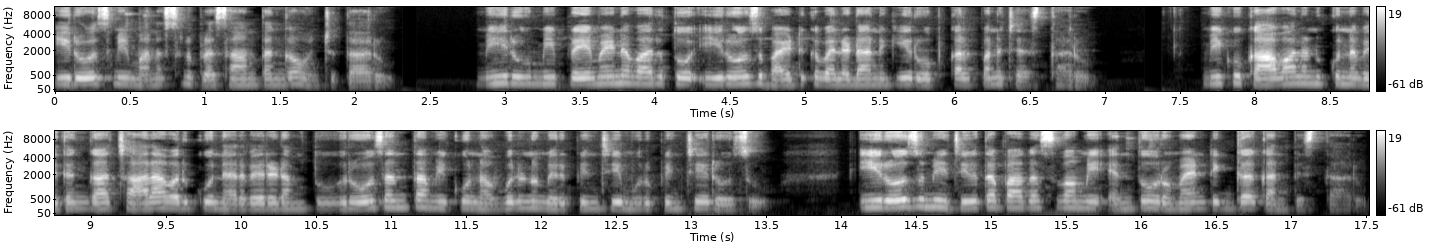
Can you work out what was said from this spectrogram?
ఈరోజు మీ మనస్సును ప్రశాంతంగా ఉంచుతారు. మీరు మీ ప్రేమైన వారితో ఈరోజు బయటకు వెళ్ళడానికి రూపకల్పన చేస్తారు. మీకు కావాలనుకున్న విధంగా చాలా వరకు నెరవేరడంతో రోజంతా మీకు నవ్వులను మెరిపించి మురిపించే రోజు. ఈ రోజు మీ జీవిత భాగస్వామి ఎంతో రొమాంటిక్గా కనిపిస్తారు.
